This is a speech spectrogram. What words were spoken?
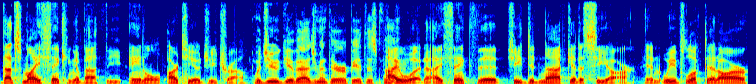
That's my thinking about the anal RTOG trial. Would you give adjuvant therapy at this point? I would. I think that she did not get a CR. And we've looked at our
